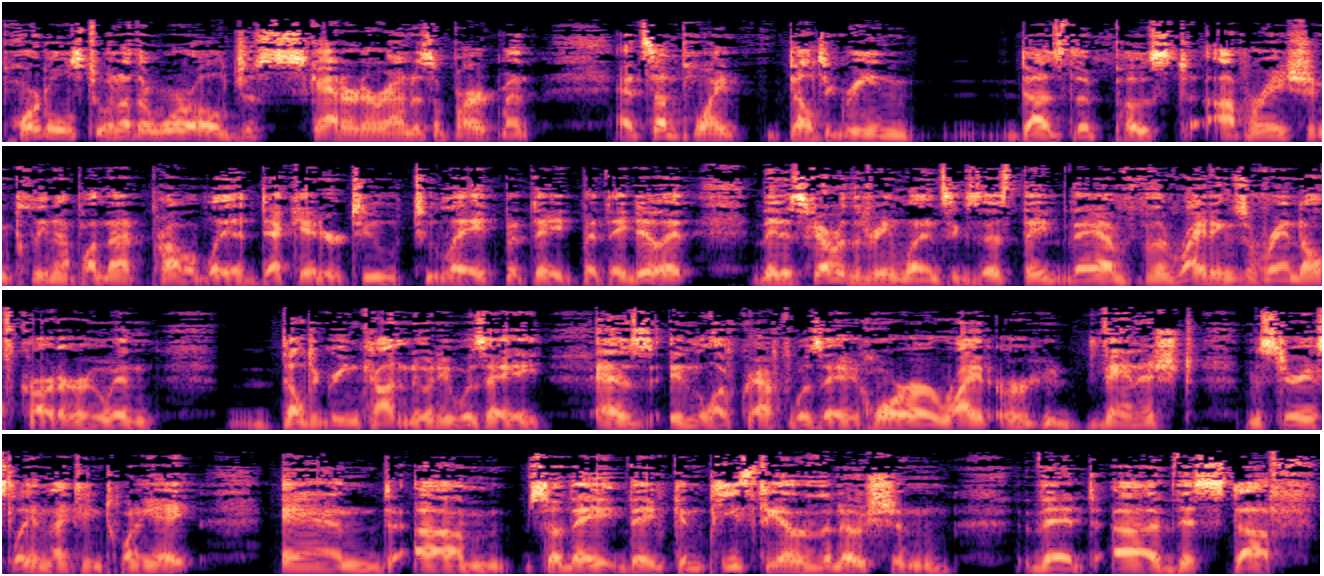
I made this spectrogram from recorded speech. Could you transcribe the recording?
portals to another world just scattered around his apartment. At some point, Delta Green does the post-operation cleanup on that, probably a decade or two too late, but they, but they do it. They discover the Dreamlands exist. They, they have the writings of Randolph Carter, who in Delta Green continuity was a, as in Lovecraft, was a horror writer who vanished mysteriously in 1928. And, um, so they, they can piece together the notion that, uh, this stuff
